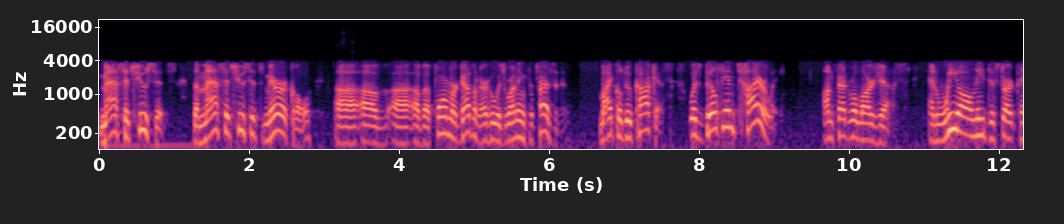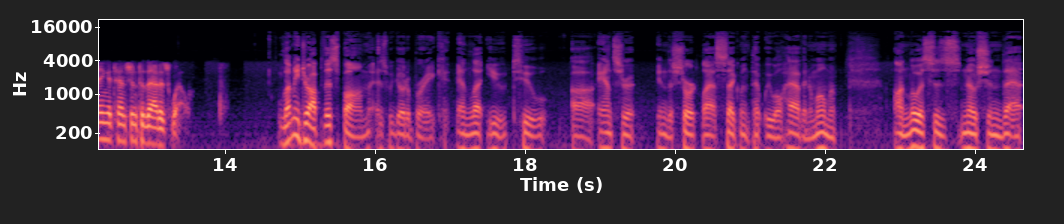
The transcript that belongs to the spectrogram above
Massachusetts, the Massachusetts miracle uh, of, uh, of a former governor who was running for president, Michael Dukakis, was built entirely on federal largesse. And we all need to start paying attention to that as well. Let me drop this bomb as we go to break and let you two uh, answer it in the short last segment that we will have in a moment on Louis's notion that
